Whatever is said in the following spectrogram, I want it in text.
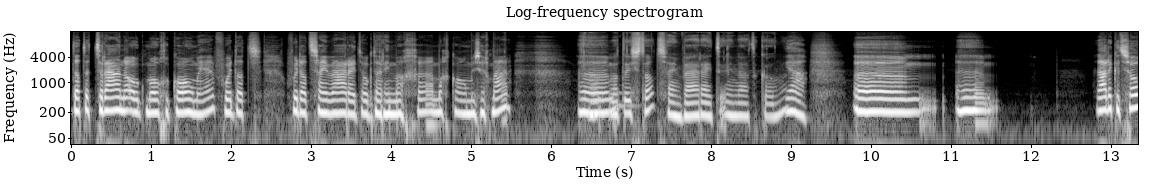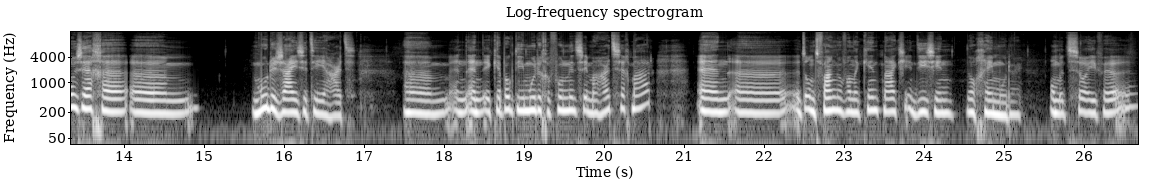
dat de tranen ook mogen komen, hè, voordat, voordat zijn waarheid ook daarin mag, eh, mag komen, zeg maar. Ehm, Wat is dat? Zijn waarheid erin laten komen? ja. Ehm, laat ik het zo zeggen. ehm, moeder zijn zit in je hart. Ehm, en, en ik heb ook die moedergevoelens in mijn hart, zeg maar. En eh, het ontvangen van een kind maakt je in die zin nog geen moeder. Om het zo even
